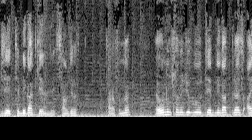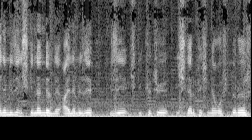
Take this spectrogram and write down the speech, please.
bize tebligat geldi savcılık tarafından. E, onun sonucu bu tebligat biraz ailemizi işkillendirdi. Ailemizi bizi işte kötü işleri peşinde koşturuyoruz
